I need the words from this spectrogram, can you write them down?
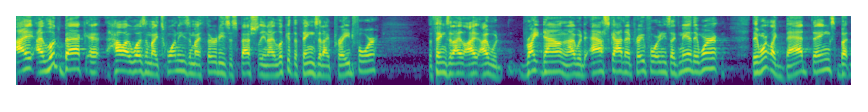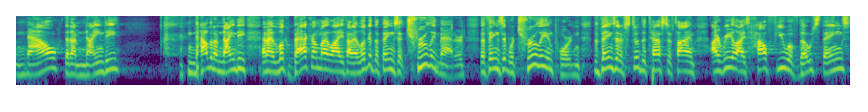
I, I look back at how I was in my 20s and my 30s, especially, and I look at the things that I prayed for, the things that I, I, I would write down and I would ask God and I prayed for. And He's like, man, they weren't, they weren't like bad things, but now that I'm 90, now that I'm 90 and I look back on my life and I look at the things that truly mattered, the things that were truly important, the things that have stood the test of time, I realize how few of those things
